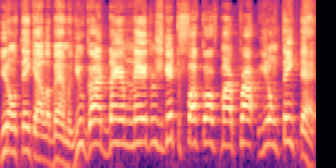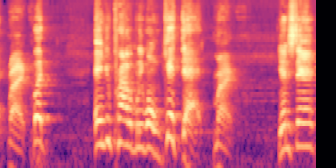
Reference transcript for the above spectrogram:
you don't think Alabama. You goddamn niggers, get the fuck off my prop. You don't think that, Right. But and you probably won't get that. Right. You understand?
